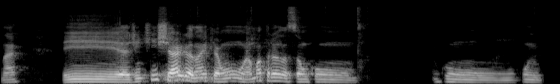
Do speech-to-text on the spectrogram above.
né? E a gente enxerga, né, que é, um, é uma transação com, com, com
